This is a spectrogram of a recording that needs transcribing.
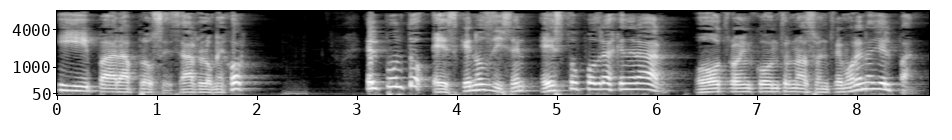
y para procesarlo mejor. El punto es que nos dicen esto podrá generar otro encontronazo entre Morena y el PAN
